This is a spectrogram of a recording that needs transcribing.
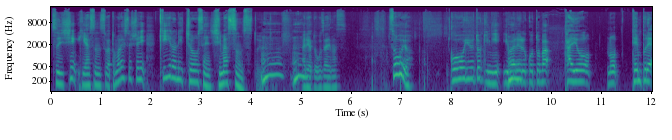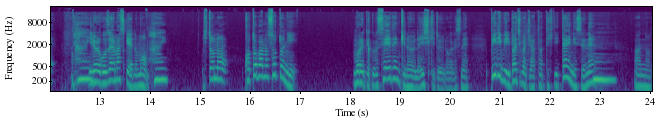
追伸ヒヤスンスは友達と一緒に黄色に挑戦しますんすということで、ありがとうございます。そうよ。こういう時に言われる言葉、対応のテンプレ、はいい。ろいろございますけれども、はい。人の言葉の外に漏れてくる静電気のような意識というのがですね、ビリビリバチバチ当たってきて痛いんですよね。うん。あの、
